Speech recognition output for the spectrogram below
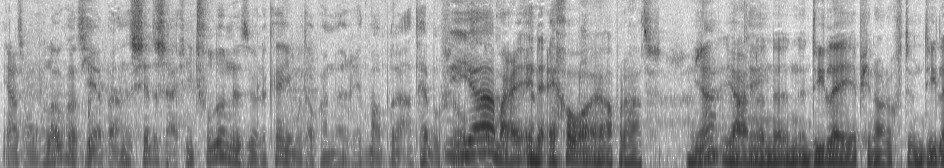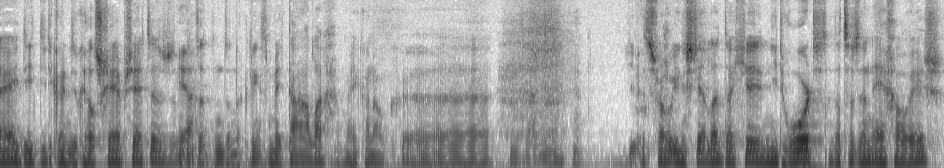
Ja, het is ongelooflijk, want je hebt aan de synthesizer niet voldoende natuurlijk. Hè? Je moet ook een eh, ritmeapparaat hebben of zo. Ja, maar in een echo-apparaat. Ja? Ja, een, een, een delay heb je nodig. Of Een delay, die, die, die kun je natuurlijk heel scherp zetten. Dus Ja. dat, dan klinkt het metalig. Maar je kan ook eh, Ja. Het zo instellen dat je niet hoort dat het een echo is.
